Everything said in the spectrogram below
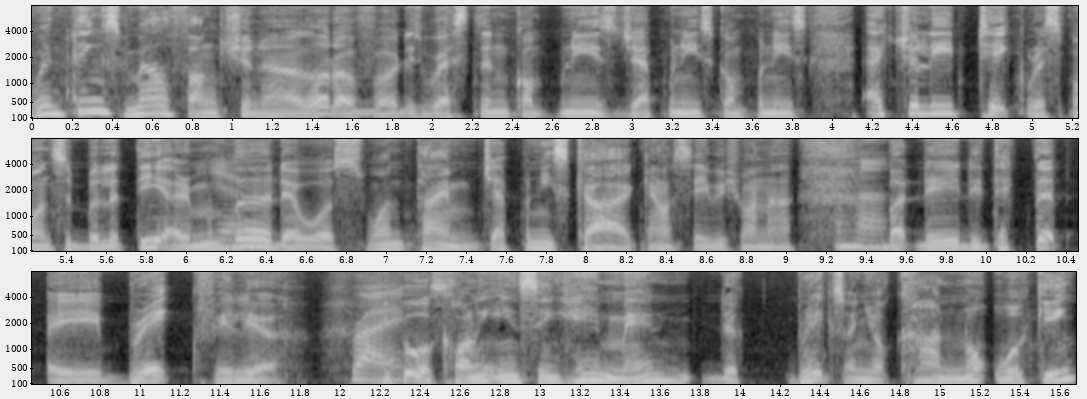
When things malfunction, uh, a lot of uh, these Western companies, Japanese companies actually take responsibility. I remember Yeah. there was one time Japanese car, I cannot say which one, uh, but they detected a brake failure. Right. People were calling in saying, "Hey man, the brakes on your car not working."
